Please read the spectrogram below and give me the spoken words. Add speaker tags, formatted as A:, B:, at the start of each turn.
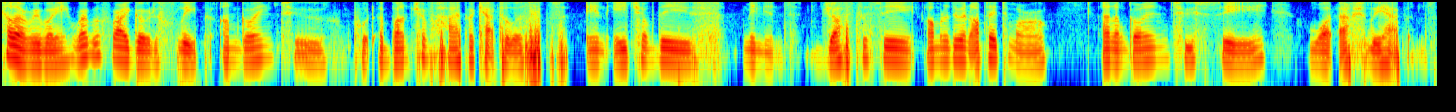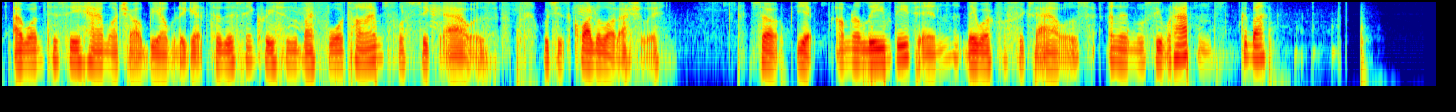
A: Hello everybody, right before I go to sleep, I'm going to put a bunch of hypercatalysts in each of these minions, just to see, I'm going to do an update tomorrow, and I'm going to see what actually happens. I want to see how much I'll be able to get, so this increases by 4 times for 6 hours, which is quite a lot actually. So, yeah, I'm going to leave these in, they work for 6 hours, and then we'll see what happens. Goodbye.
